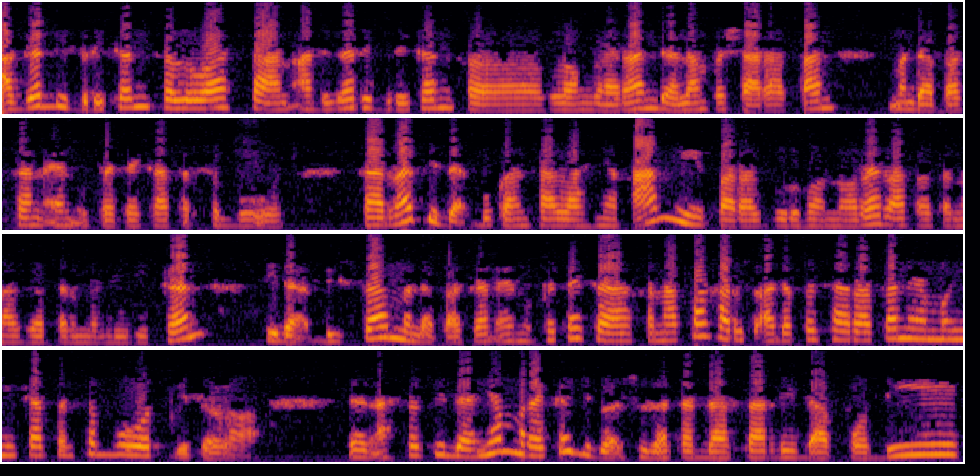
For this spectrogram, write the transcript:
agar diberikan keluasan, agar diberikan kelonggaran dalam persyaratan mendapatkan NUPTK tersebut karena tidak bukan salahnya kami para guru honorer atau tenaga pendidikan tidak bisa mendapatkan NUPTK. Kenapa harus ada persyaratan yang mengikat tersebut gitu loh. Dan setidaknya mereka juga sudah terdaftar di Dapodik,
